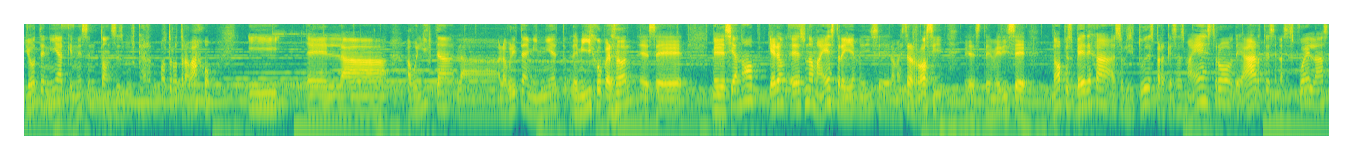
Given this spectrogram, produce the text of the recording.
Yo tenía que en ese entonces buscar otro trabajo y eh, la abuelita, la, abuelita de mi nieto, de mi hijo, perdón, eh, me decía, no, que es una maestra y ella me dice, la maestra Rosy, este, me dice, no, pues ve, deja solicitudes para que seas maestro de artes en las escuelas.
